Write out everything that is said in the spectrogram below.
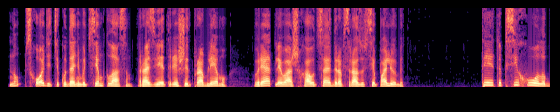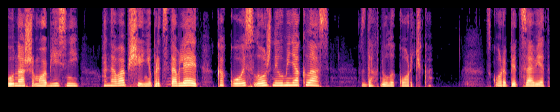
«Ну, сходите куда-нибудь всем классом. Разве это решит проблему? Вряд ли ваших аутсайдеров сразу все полюбят». «Ты это психологу нашему объясни», она вообще не представляет, какой сложный у меня класс, вздохнула Корочка. Скоро педсовет.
